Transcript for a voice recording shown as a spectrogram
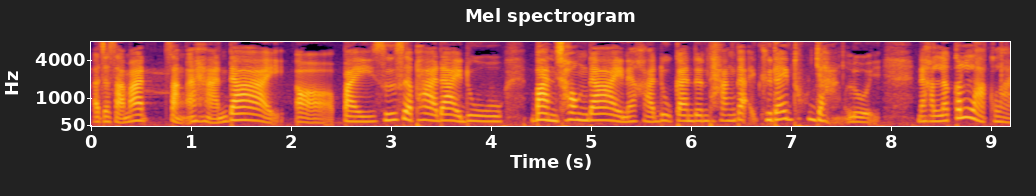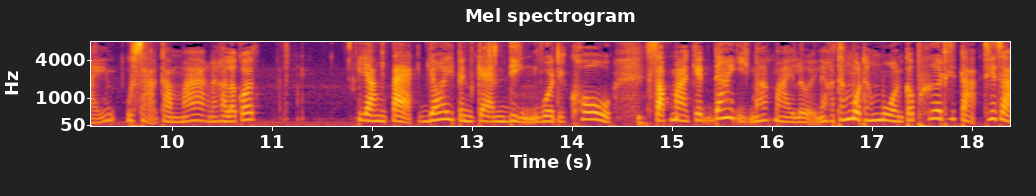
อาจจะสามารถสั่งอาหารได้ไปซื้อเสื้อผ้าได้ดูบ้านช่องได้นะคะ ดูการเดินทางได้คือได้ทุกอย่างเลยนะคะแล้วก็หลากหลายอุตสาหกรรมมากนะคะ แล้วก็ยังแตกย่อยเป็นแกนดิ่ง vertical sub market ได้อีกมากมายเลยนะคะ ทั้งหมดทั้งมวลก็เพื่อที่จะที่จะ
